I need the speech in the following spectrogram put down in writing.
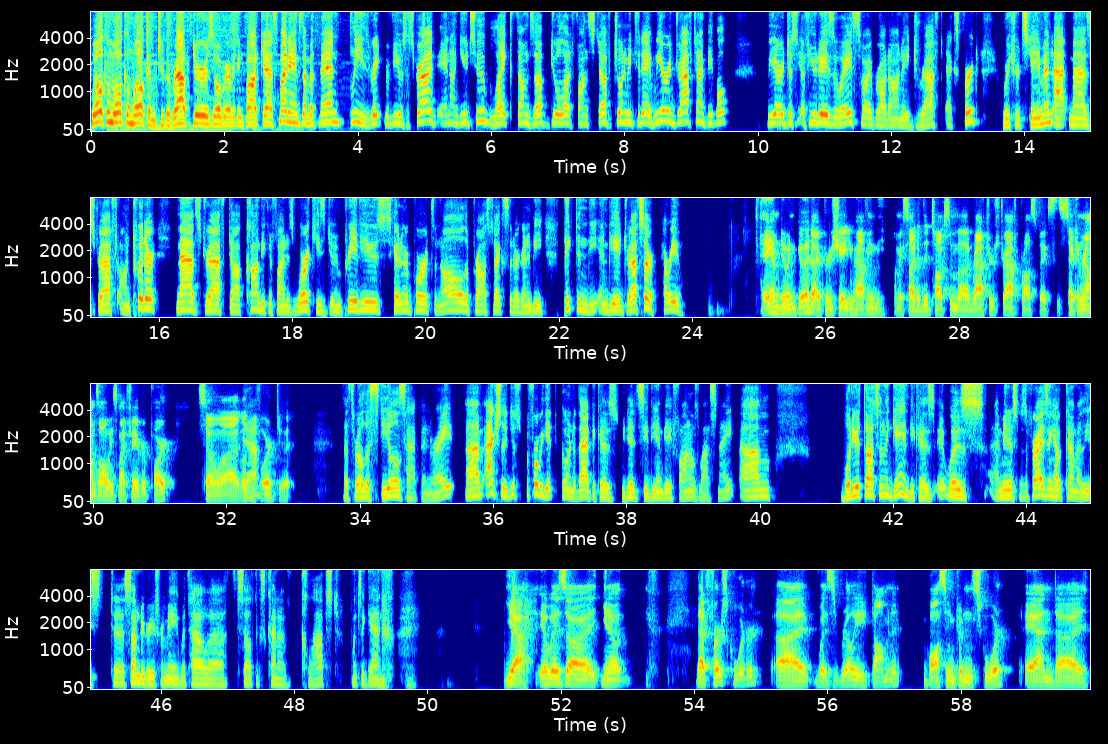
Welcome, welcome, welcome to the Raptors Over Everything podcast. My name is Emmett Mann. Please rate, review, and subscribe. And on YouTube, like, thumbs up, do a lot of fun stuff. Joining me today, we are in draft time, people. We are just a few days away, so I brought on a draft expert, Richard Stayman at Mavs Draft on Twitter, mavsdraft.com. You can find his work. He's doing previews, scouting reports, and all the prospects that are going to be picked in the NBA draft. Sir, how are you? Hey, I'm doing good. I appreciate you having me. I'm excited to talk some uh, Raptors draft prospects. The second round's always my favorite part. So uh, looking yeah. forward to it. That's where all the steals happen, right? Um, actually, just before we get going to that, because we did see the NBA Finals last night. Um, what are your thoughts on the game? Because it was, I mean, it's a surprising outcome, at least to some degree for me, with how uh, the Celtics kind of collapsed once again. yeah, it was, uh, you know, that first quarter uh, was really dominant. Boston couldn't score, and uh,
